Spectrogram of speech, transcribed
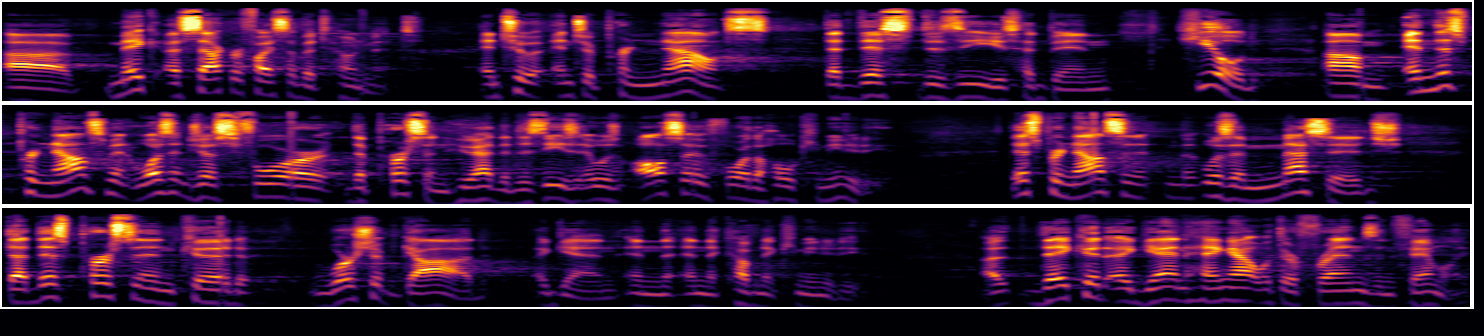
uh, make a sacrifice of atonement and to, and to pronounce that this disease had been healed. Um, and this pronouncement wasn't just for the person who had the disease, it was also for the whole community. This pronouncement was a message that this person could worship God again in the, in the covenant community. Uh, they could again hang out with their friends and family.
